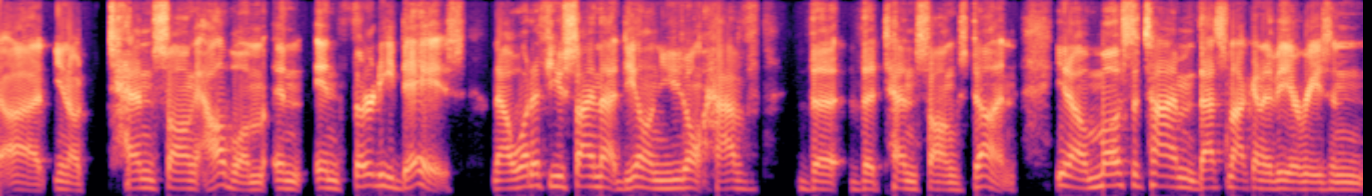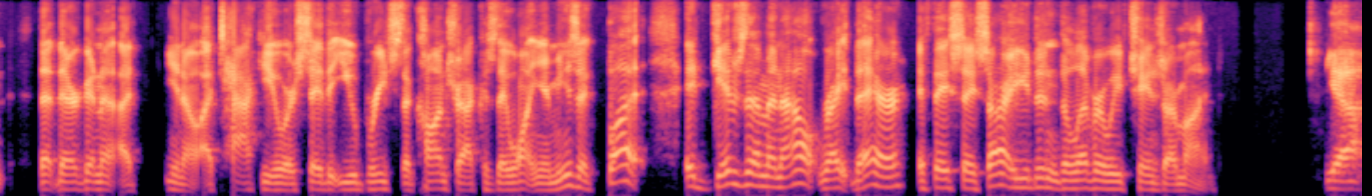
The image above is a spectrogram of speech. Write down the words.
uh, you know 10 song album in in 30 days. Now what if you sign that deal and you don't have the the 10 songs done? You know most of the time that's not going to be a reason that they're going to uh, you know attack you or say that you breached the contract because they want your music but it gives them an out right there if they say sorry you didn't deliver we've changed our mind. Yeah.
